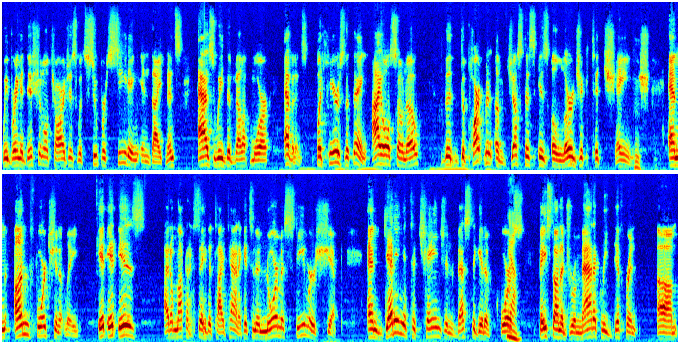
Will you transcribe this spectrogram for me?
we bring additional charges with superseding indictments as we develop more evidence. But here's the thing I also know the Department of Justice is allergic to change. Hmm. And unfortunately, it, it is, I'm not going to say the Titanic, it's an enormous steamer ship. And getting it to change investigative course Yeah. based on a dramatically different um,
